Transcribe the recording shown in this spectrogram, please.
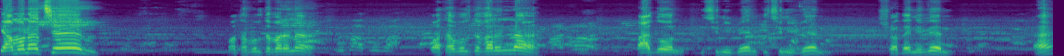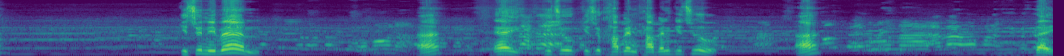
কেমন আছেন? কথা বলতে পারে না? কথা বলতে পারেন না? পাগল। কিছু নিবেন কিছু নিবেন? সদাই নিবেন? হ্যাঁ? কিছু নিবেন? হ্যাঁ? এই, কিছু কিছু খাবেন খাবেন কিছু? হ্যাঁ? তাই?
